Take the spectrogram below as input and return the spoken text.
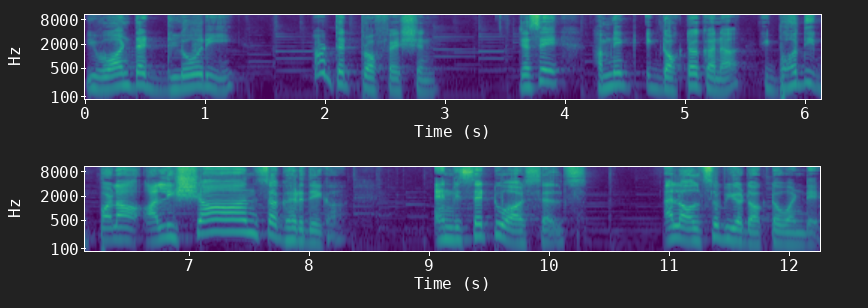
We want that glory not that profession जैसे हमने एक डॉक्टर का ना एक बहुत ही बड़ा, आलिशान सा घर देखा। And we set to our selves I also be a doctor one day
